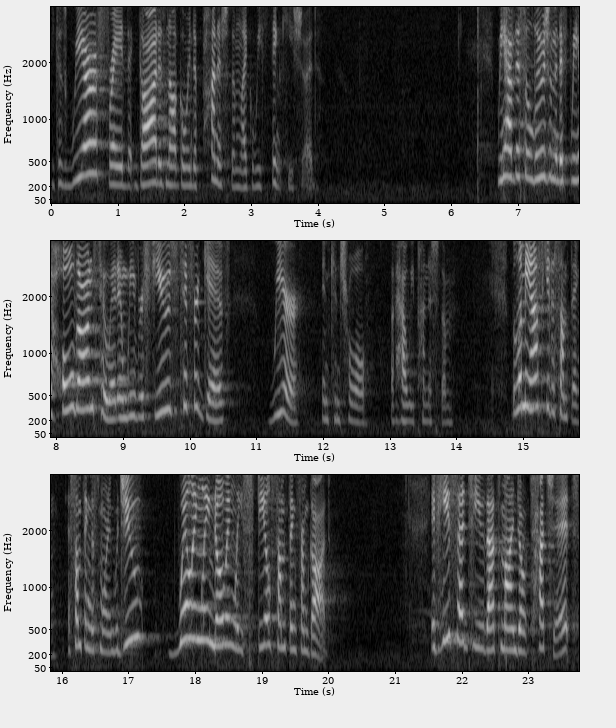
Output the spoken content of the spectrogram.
Because we are afraid that God is not going to punish them like we think He should. We have this illusion that if we hold on to it and we refuse to forgive, we're in control of how we punish them. But let me ask you this something, something this morning. Would you willingly, knowingly steal something from God? If He said to you, That's mine, don't touch it,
